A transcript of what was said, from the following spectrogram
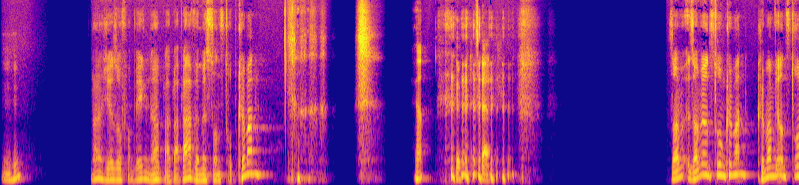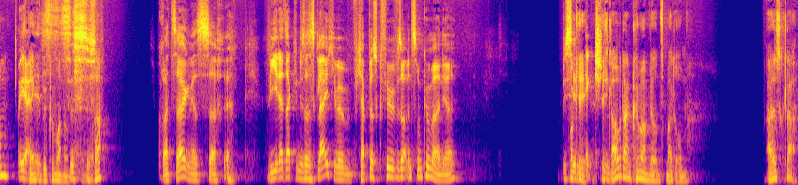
Mhm. Ne, hier so von wegen, ne, bla bla bla, wir müssen uns drum kümmern. Ja. Sollen, sollen wir uns drum kümmern? Kümmern wir uns drum? Ich Ja, denke, wir jetzt- kümmern uns drum, oder? gerade sagen, das ist auch, äh, wie jeder sagt, das ist das Gleiche. Ich habe das Gefühl, wir sollten uns drum kümmern, ja. Bisschen Okay, Action. ich glaube, dann kümmern wir uns mal drum. Alles klar.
